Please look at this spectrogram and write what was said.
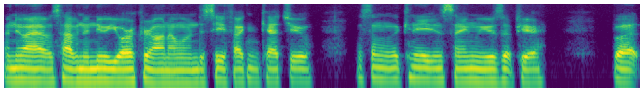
I knew I was having a New Yorker on. I wanted to see if I can catch you with some of the Canadian slang we use up here. But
